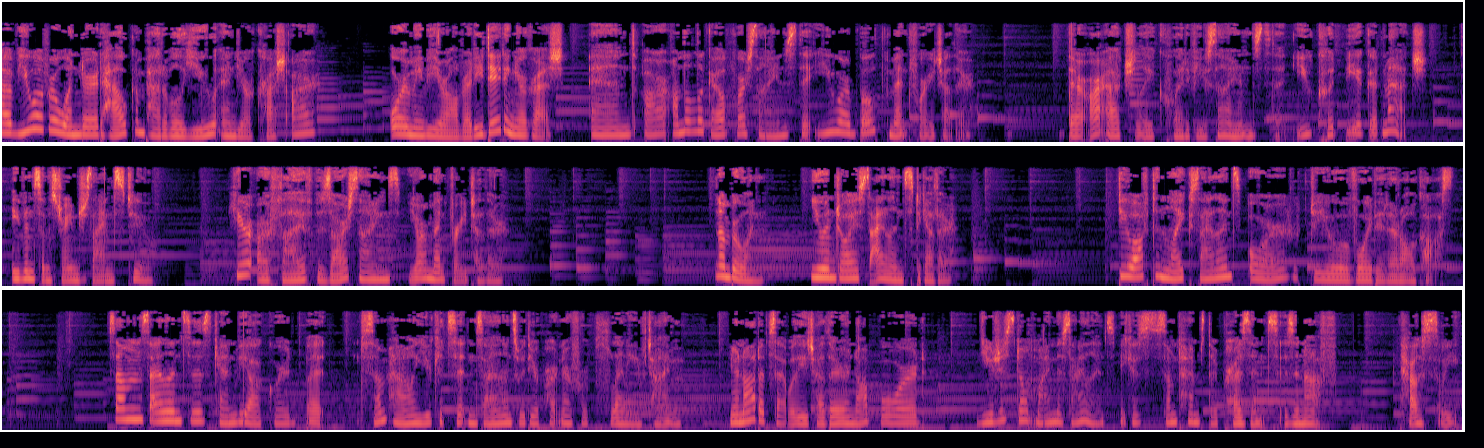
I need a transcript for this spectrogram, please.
Have you ever wondered how compatible you and your crush are? Or maybe you're already dating your crush and are on the lookout for signs that you are both meant for each other. There are actually quite a few signs that you could be a good match, even some strange signs too. Here are five bizarre signs you're meant for each other. Number one, you enjoy silence together. Do you often like silence or do you avoid it at all costs? Some silences can be awkward, but somehow you could sit in silence with your partner for plenty of time. You're not upset with each other, not bored. You just don't mind the silence because sometimes their presence is enough. How sweet.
